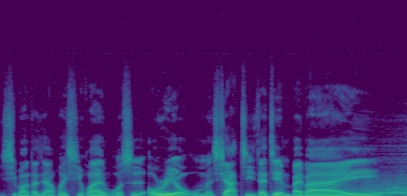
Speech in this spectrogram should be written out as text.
希望大家会喜欢。我是 Oreo，我们下集再见，拜拜。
